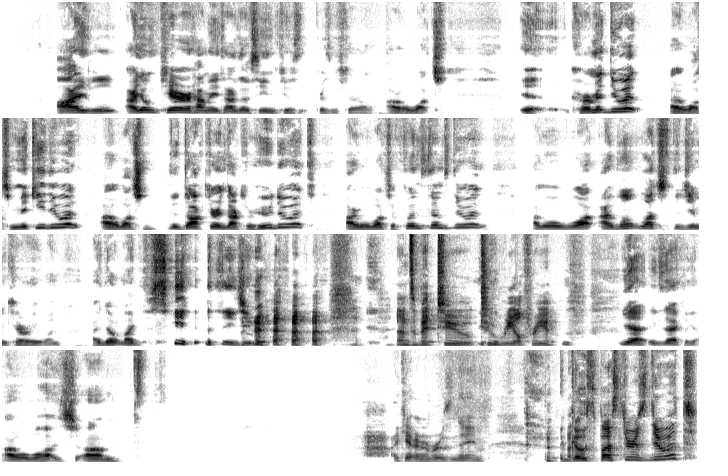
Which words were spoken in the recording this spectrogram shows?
I I don't care how many times I've seen Christmas Carol. I will watch it, Kermit do it. I will watch Mickey do it. I will watch the Doctor and Doctor Who do it. I will watch the Flintstones do it. I will watch. I won't watch the Jim Carrey one. I don't like the, C- the CG. That's a bit too too real for you. Yeah, exactly. I will watch. Um, I can't remember his name. Ghostbusters do it.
